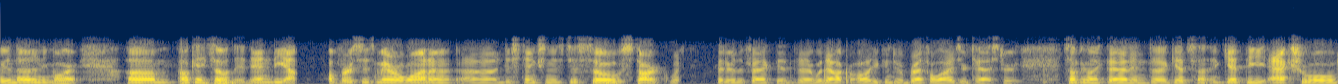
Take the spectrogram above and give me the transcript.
not anymore. Um, okay, so and the alcohol versus marijuana uh, distinction is just so stark when consider the fact that uh, with alcohol you can do a breathalyzer test or something like that and uh, get some, get the actual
